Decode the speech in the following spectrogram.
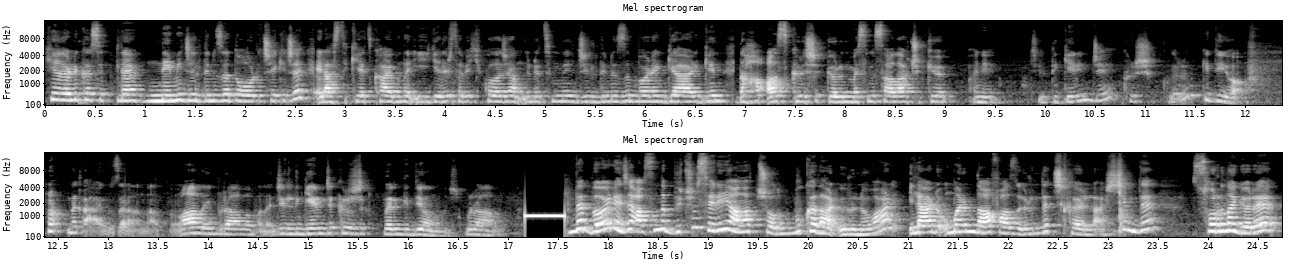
hyaluronik asitle nemi cildinize doğru çekecek. Elastikiyet kaybına iyi gelir. Tabii ki kolajen üretimini cildinizin böyle gergin, daha az kırışık görünmesini sağlar çünkü hani cildi gerince kırışıkları gidiyor. ne kadar güzel anlattın. Vallahi bravo bana. Cildi gerince kırışıklıkları gidiyormuş. Bravo. Ve böylece aslında bütün seriyi anlatmış oldum. Bu kadar ürünü var. İleride umarım daha fazla ürün de çıkarırlar. Şimdi soruna göre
